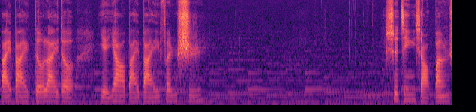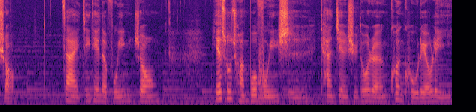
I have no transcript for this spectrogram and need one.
白白得来的。”也要白白分施。释经小帮手，在今天的福音中，耶稣传播福音时，看见许多人困苦流离，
